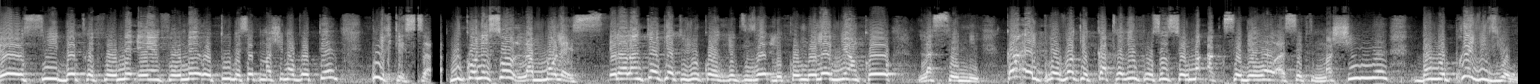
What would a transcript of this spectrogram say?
eux aussi d'être formés et informés autour de cette machine à voter? Pire que ça, nous connaissons la mollesse et la lenteur qui a toujours concrétisé le Congolais, mais encore la CENI. Quand elle prévoit que 80% seulement accéderont à cette machine, dans nos prévisions,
